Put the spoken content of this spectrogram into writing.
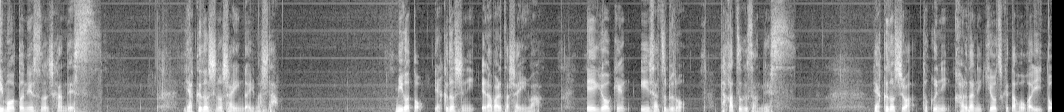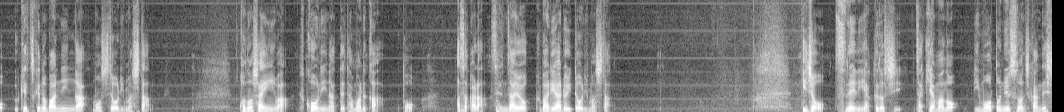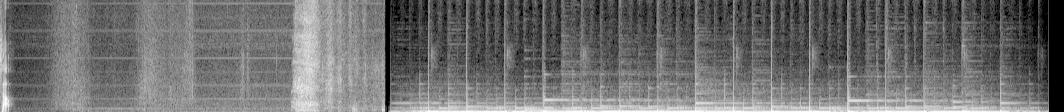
リモートニュースの時間です。厄年の社員がいました。見事、厄年に選ばれた社員は、営業兼印刷部の高嗣さんです。厄年は特に体に気をつけた方がいいと受付の番人が申しておりました。この社員は不幸になってたまるかと朝から洗剤を配り歩いておりました。以上、常に厄年、ザキヤマのリモートニュースの時間でした。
